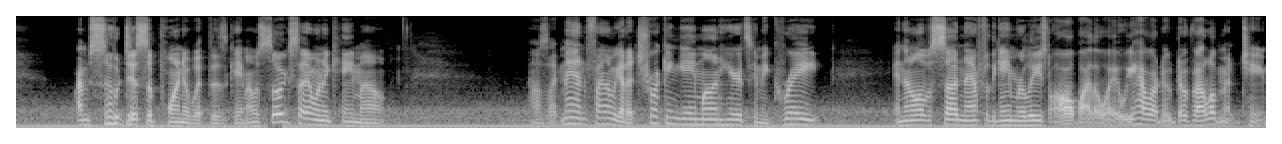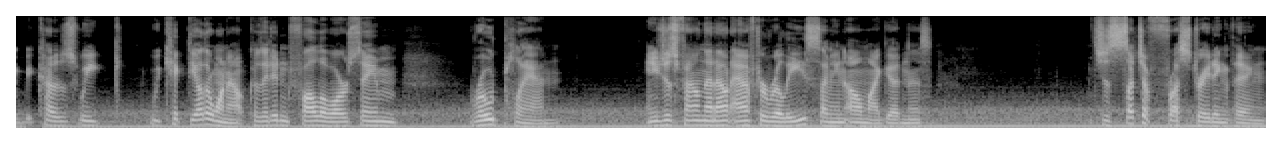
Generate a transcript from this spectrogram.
I'm so disappointed with this game. I was so excited when it came out. I was like, man, finally we got a trucking game on here. It's to be great. And then all of a sudden, after the game released, oh, by the way, we have a new development team because we we kicked the other one out because they didn't follow our same road plan. And you just found that out after release? I mean, oh my goodness. It's just such a frustrating thing.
